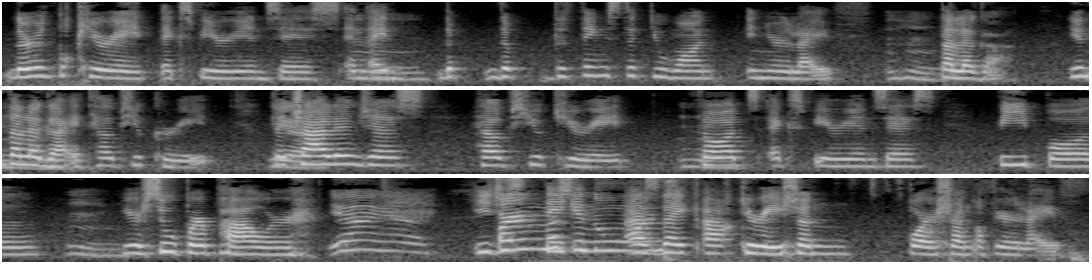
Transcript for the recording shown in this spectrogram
learn to curate experiences and I Mm. the the the things that you want in your life. Mhm. Talaga. Yun talaga it helps you curate. The Yeah. challenges helps you curate Mhm. thoughts, experiences, people, Mm. your superpower. Yeah, yeah. You just Parang take it as nuanced. like a curation portion of your life.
